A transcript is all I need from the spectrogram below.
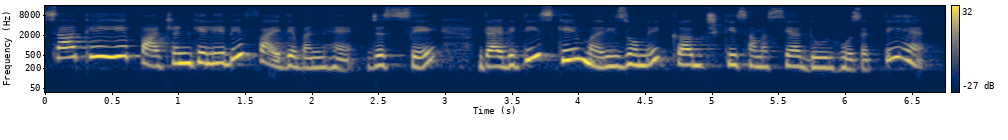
साथ ही ये पाचन के लिए भी फ़ायदेमंद है, जिससे डायबिटीज़ के मरीजों में कब्ज की समस्या दूर हो सकती है।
